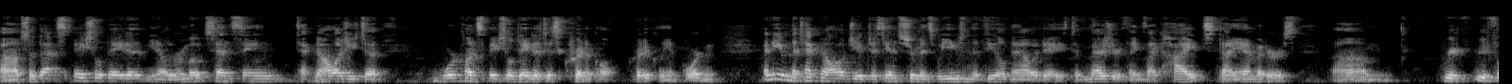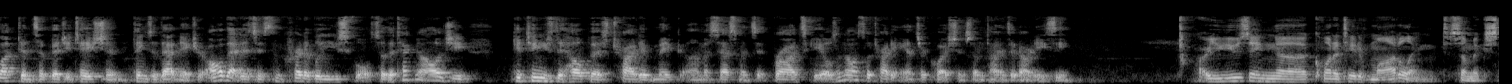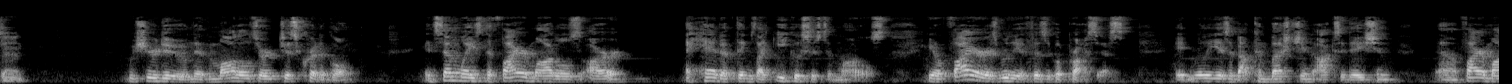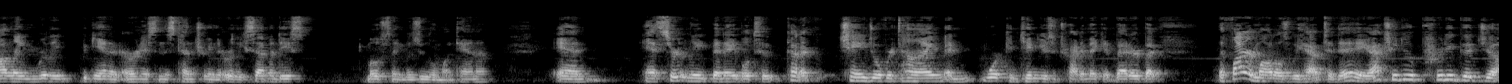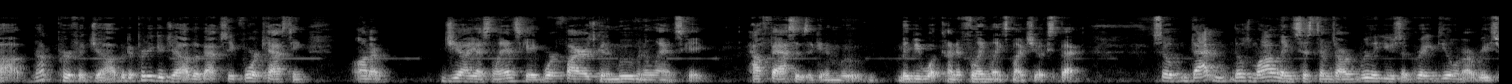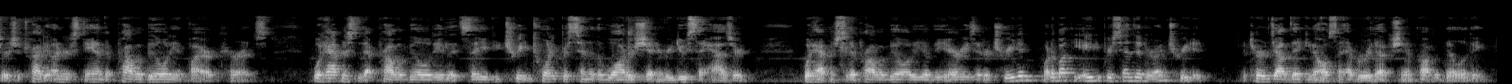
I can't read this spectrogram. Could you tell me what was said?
Uh, so that spatial data, you know, the remote sensing technology to work on spatial data is just critical, critically important. And even the technology of just instruments we use in the field nowadays to measure things like heights, diameters, um, re- reflectance of vegetation, things of that nature. All that is just incredibly useful. So the technology continues to help us try to make um, assessments at broad scales and also try to answer questions sometimes that aren't easy. Are you using uh, quantitative modeling to some extent? We sure do. The models are just critical. In some ways, the fire models are ahead of things like ecosystem models. You know, fire is really a physical process. It really is about combustion, oxidation. Uh, fire modeling really began in earnest in this country in the early 70s, mostly in Missoula, Montana, and has certainly been able to kind of change over time and work continues to try to make it better. But the fire models we have today actually do a pretty good job, not a perfect job, but a pretty good job of actually forecasting on a GIS landscape where fire is going to move in a landscape. How fast is it going to move? Maybe what kind of flame lengths might you expect? So that those modeling systems are really used a great deal in our research to try to understand the probability of fire occurrence. What happens to that probability? Let's say if you treat 20% of the watershed and reduce the hazard, what happens to the probability of the areas that are treated? What about the 80% that are untreated? It turns out they can also have a reduction in probability.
